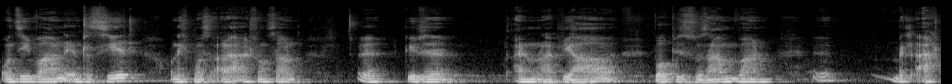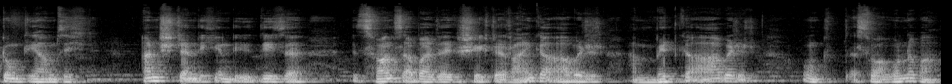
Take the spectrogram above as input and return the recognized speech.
Und sie waren interessiert. Und ich muss aller Achtung sagen, äh, diese eineinhalb Jahre, wo wir zusammen waren, äh, mit Achtung, die haben sich anständig in die, diese Zwangsarbeitergeschichte reingearbeitet, haben mitgearbeitet und es war wunderbar.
